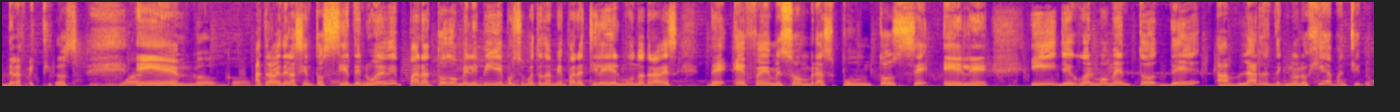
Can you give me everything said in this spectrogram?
de las 22 eh, a través de la 1079 para todo Melipilla y por supuesto también para Chile y el mundo a través de fmsombras.cl y llegó el momento de hablar de tecnología Panchito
